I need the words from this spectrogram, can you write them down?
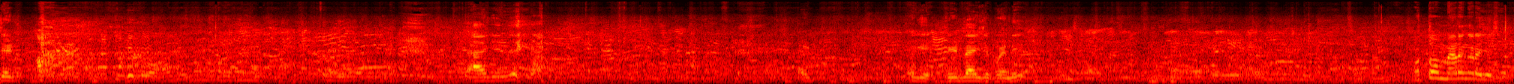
జడు. తాగేది. ఓకే ఫీడ్బ్యాక్ చెప్పండి. మొత్తం మేడం గారు చేశారు.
